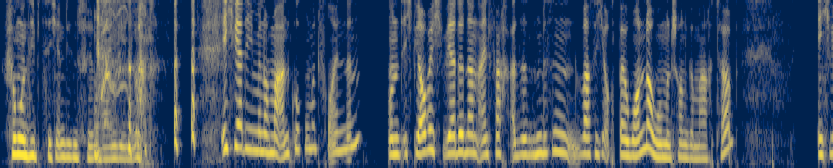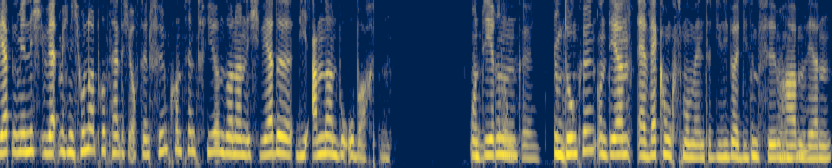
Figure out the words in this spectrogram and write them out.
75 in diesen Film reingehen wird. Ich werde ihn mir nochmal angucken mit Freundinnen. Und ich glaube, ich werde dann einfach, also ein bisschen, was ich auch bei Wonder Woman schon gemacht habe. Ich werde mir nicht, werde mich nicht hundertprozentig auf den Film konzentrieren, sondern ich werde die anderen beobachten. Und deren Dunkeln. im Dunkeln und deren Erweckungsmomente, die sie bei diesem Film Mhm. haben werden,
